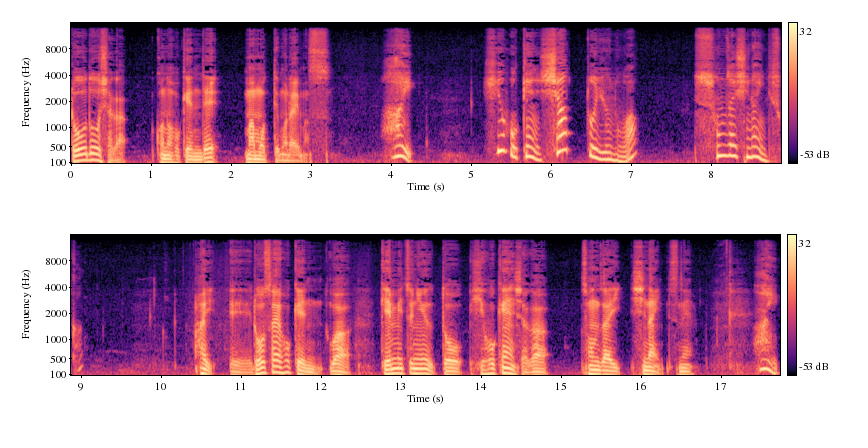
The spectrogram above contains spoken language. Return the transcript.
労働者がこの保険で守ってもらえます。はい非保険者というのは存在しないんですか？はい、えー労災保険は厳密に言うと被保険者が存在しないんですね。はい。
